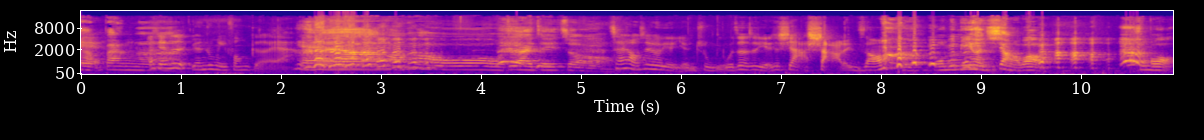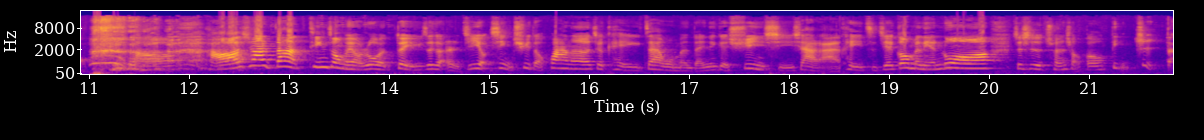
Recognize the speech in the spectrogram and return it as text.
谢，好棒啊！而且是原住民风格呀。对啊，好好哦，我最爱这一种。蔡老师有点原住民，我真的是也是吓傻了，你知道吗？我明明很像，好不好？什么？好 好，希望大听众朋友如果对于这个耳机有兴趣的话呢，就可以在我们的那个讯息下来，可以直接跟我们联络哦。这是纯手工定制的。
